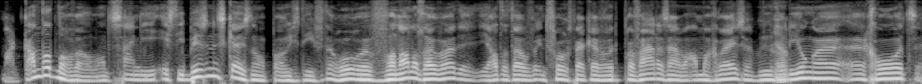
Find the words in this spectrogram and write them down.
Maar kan dat nog wel? Want zijn die, is die business case nog positief? Daar horen we van alles over. Je had het over in het voorgesprek over de Pravada zijn we allemaal geweest. We hebben Hugo Ja. de Jonge eh, gehoord. Eh,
